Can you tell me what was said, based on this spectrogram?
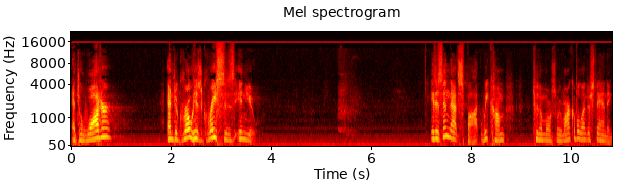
and to water and to grow His graces in you? It is in that spot we come to the most remarkable understanding.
